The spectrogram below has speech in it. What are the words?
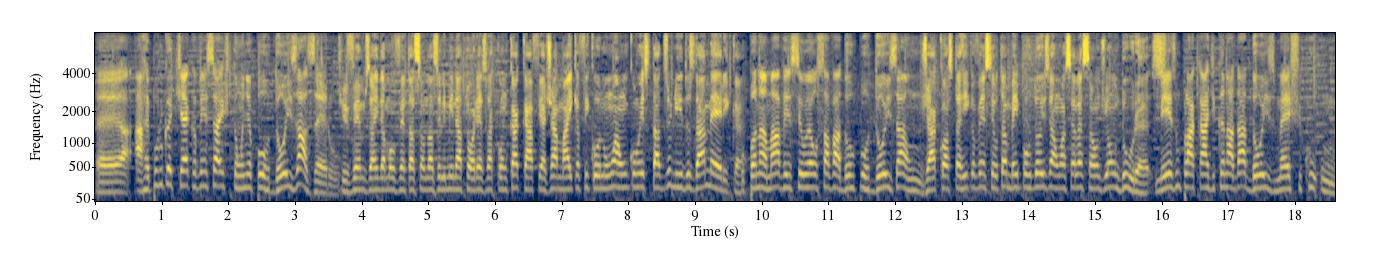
É, a República Tcheca venceu a Estônia por 2 a 0. Tivemos ainda a movimentação nas eliminatórias da CONCACAF. A Jamaica ficou no 1 a 1 com os Estados Unidos da América. O Panamá venceu El Salvador por 2 a 1. Já a Costa Rica venceu também por 2 a 1 a seleção de Honduras. Mesmo placar de Canadá 2, México 1.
